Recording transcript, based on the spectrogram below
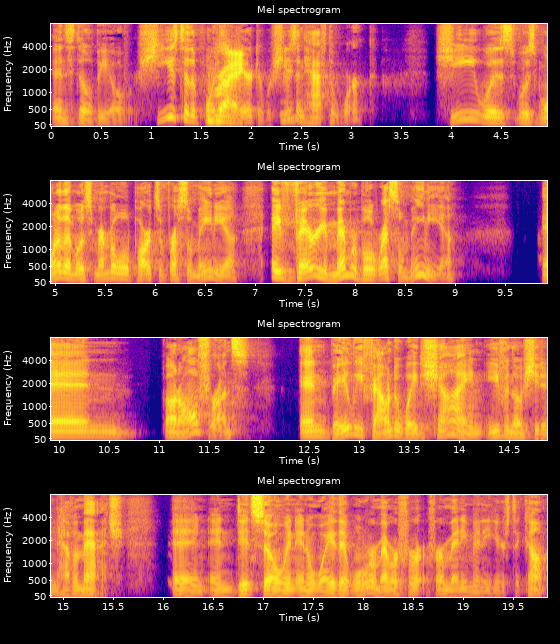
and still be over. She's to the point right. of the character where she doesn't have to work. She was was one of the most memorable parts of WrestleMania, a very memorable WrestleMania, and on all fronts. And Bayley found a way to shine, even though she didn't have a match, and and did so in, in a way that we'll remember for for many many years to come.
